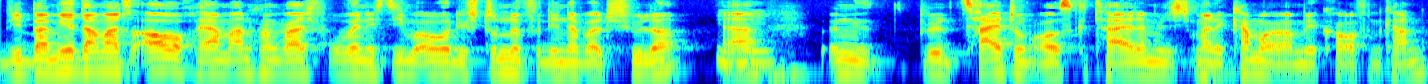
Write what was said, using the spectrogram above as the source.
wie bei mir damals auch. Ja, am Anfang war ich froh, wenn ich 7 Euro die Stunde verdient habe als Schüler. Ja, Mhm. irgendeine blöde Zeitung ausgeteilt, damit ich meine Kamera mir kaufen kann.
